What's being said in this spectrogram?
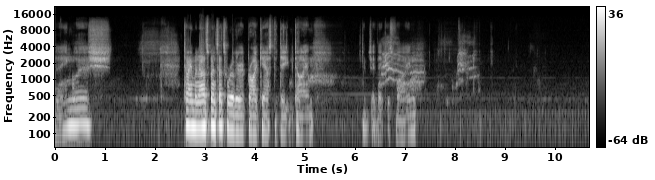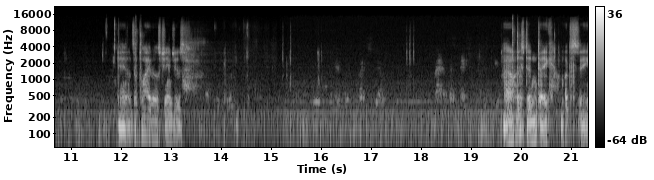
English. Time announcements, that's where they broadcast the date and time, which I think is fine. Okay, let's apply those changes. This didn't take. Let's see.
